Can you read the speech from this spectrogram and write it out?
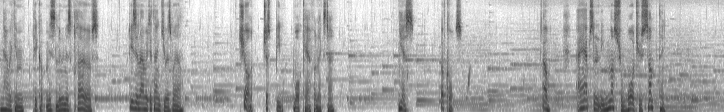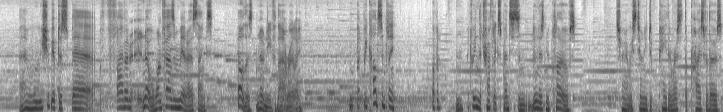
Now we can pick up Miss Luna's clothes. Please allow me to thank you as well. Sure, just be more careful next time. Yes, of course. Oh, I absolutely must reward you something. Uh, we should be able to spare 500, no, 1,000 mirrors, thanks. Oh, there's no need for that, really. But we can't simply... Oh, but mm, between the travel expenses and Luna's new clothes... That's right, we still need to pay the rest of the price for those.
